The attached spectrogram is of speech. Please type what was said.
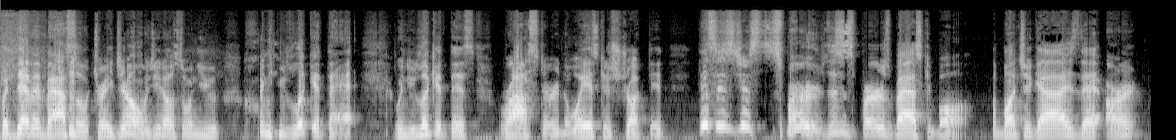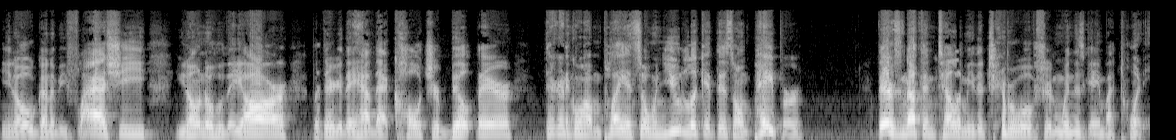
but Devin Vassell, Tre Jones. You know, so when you when you look at that, when you look at this roster and the way it's constructed, this is just Spurs. This is Spurs basketball a bunch of guys that aren't, you know, going to be flashy. You don't know who they are, but they they have that culture built there. They're going to go out and play. And so when you look at this on paper, there's nothing telling me the Timberwolves shouldn't win this game by 20.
